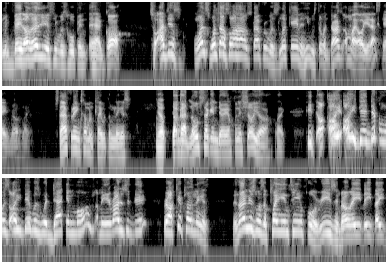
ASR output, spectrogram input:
McVay, all the other years he was hooping, they had Goff. So I just once once I saw how Stafford was looking and he was throwing darts, I'm like, oh yeah, that's game, bro. Like Stafford ain't coming to play with them niggas. Yep. Y'all got no secondary. I'm finna show y'all. Like he all, he all he did different was all he did was with Dak and Mahomes. I mean, Rodgers did. Bro, I kept telling niggas the Niners was a playing team for a reason, bro. They they they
